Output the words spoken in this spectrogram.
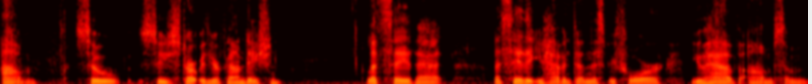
Um, so so you start with your foundation. Let's say that let's say that you haven't done this before. You have um, some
